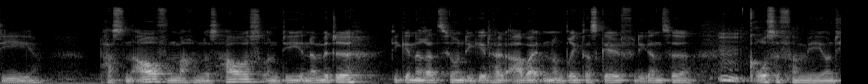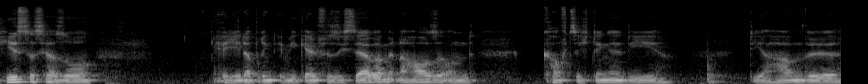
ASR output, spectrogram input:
die passen auf und machen das Haus und die in der Mitte, die Generation, die geht halt arbeiten und bringt das Geld für die ganze große Familie. Und hier ist das ja so, ja, jeder bringt irgendwie Geld für sich selber mit nach Hause und kauft sich Dinge, die, die er haben will.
